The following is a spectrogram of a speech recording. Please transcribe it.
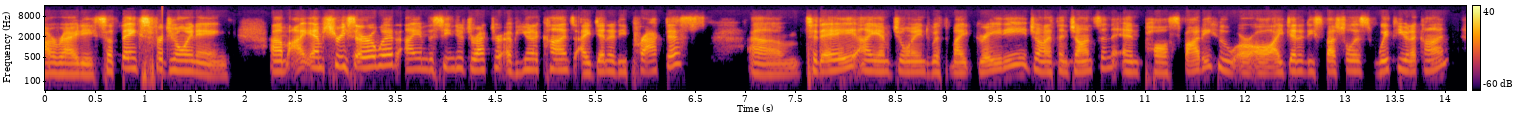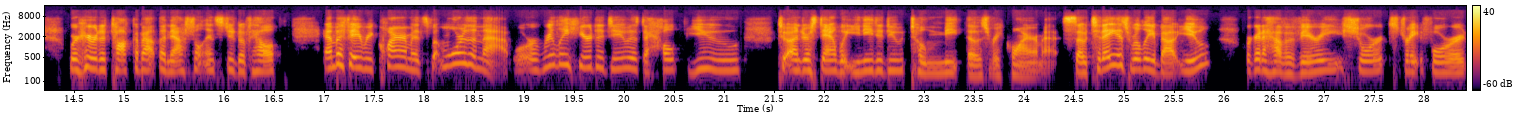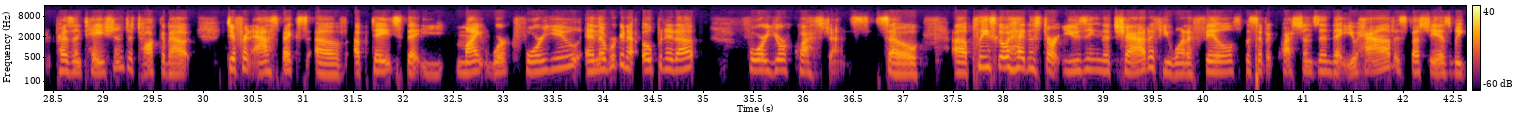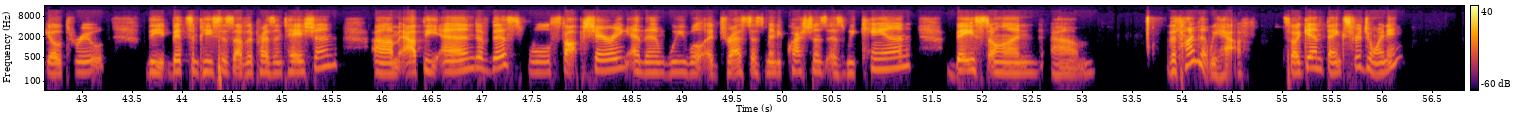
All righty. So thanks for joining. Um, I am Sharice Arrowwood. I am the Senior Director of Unicon's Identity Practice. Um, today, I am joined with Mike Grady, Jonathan Johnson, and Paul Spaude, who are all identity specialists with Unicon. We're here to talk about the National Institute of Health MFA requirements, but more than that, what we're really here to do is to help you to understand what you need to do to meet those requirements. So today is really about you. We're going to have a very short, straightforward presentation to talk about different aspects of updates that might work for you. And then we're going to open it up for your questions. So uh, please go ahead and start using the chat if you want to fill specific questions in that you have, especially as we go through the bits and pieces of the presentation. Um, at the end of this, we'll stop sharing and then we will address as many questions as we can based on um, the time that we have. So again, thanks for joining.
